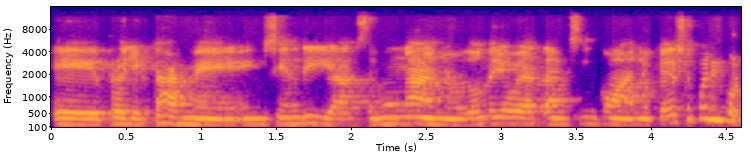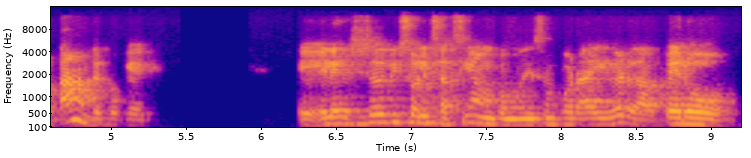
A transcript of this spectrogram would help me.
eh, proyectarme en 100 días, en un año, dónde yo voy a estar en 5 años, que es súper importante porque el ejercicio de visualización, como dicen por ahí, ¿verdad? Pero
